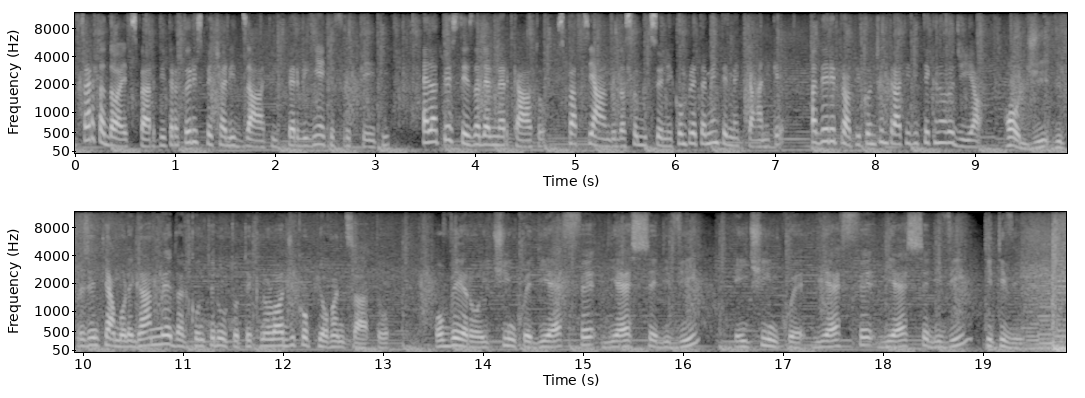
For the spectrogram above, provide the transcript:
casa Deutzfahr di trattori specializzati per vigneti e frutteti è la più estesa del mercato, spaziando da soluzioni completamente meccaniche a veri e propri concentrati di tecnologia. Oggi vi presentiamo le gamme dal contenuto tecnologico più avanzato, ovvero i 5 DF, DS, DV e i 5 DF, DS, DV, TTV.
